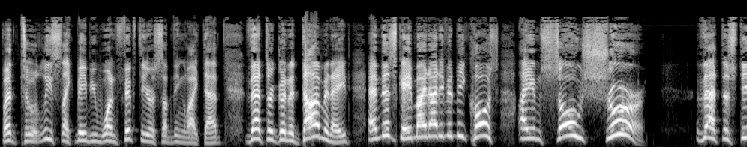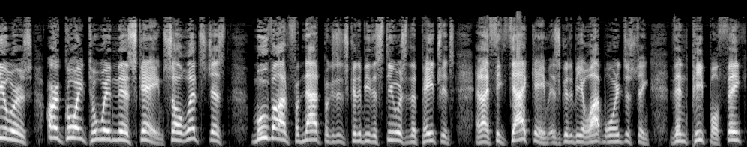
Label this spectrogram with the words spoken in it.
but to at least like maybe 150 or something like that, that they're going to dominate, and this game might not even be close. I am so sure that the Steelers are going to win this game. So let's just move on from that because it's going to be the Steelers and the Patriots. And I think that game is going to be a lot more interesting than people think.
